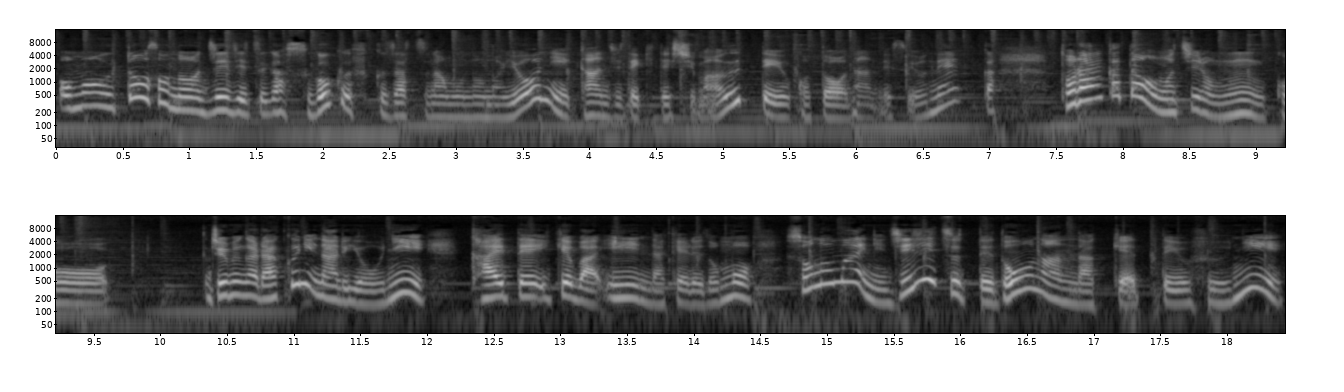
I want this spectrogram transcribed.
思うとその事実がすごく複雑なもののように感じてきてしまうっていうことなんですよね。捉え方をもちろんこう自分が楽になるように変えていけばいいんだけれどもその前に事実ってどうなんだっけっていうふうに、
